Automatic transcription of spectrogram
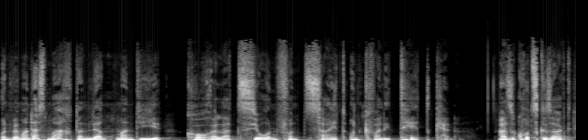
Und wenn man das macht, dann lernt man die Korrelation von Zeit und Qualität kennen. Also kurz gesagt,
